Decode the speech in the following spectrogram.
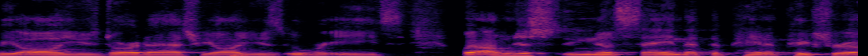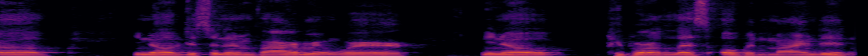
we all use DoorDash, we all use Uber Eats. But I'm just, you know, saying that to paint a picture of, you know, just an environment where, you know, people are less open-minded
